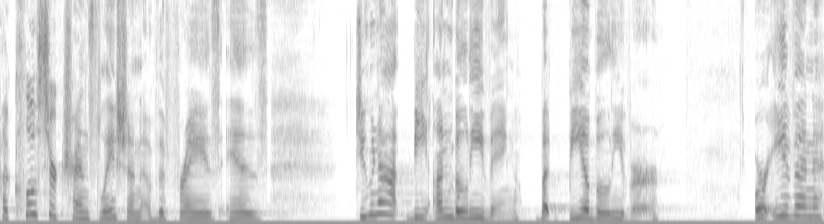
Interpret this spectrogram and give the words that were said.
A closer translation of the phrase is do not be unbelieving, but be a believer. Or even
